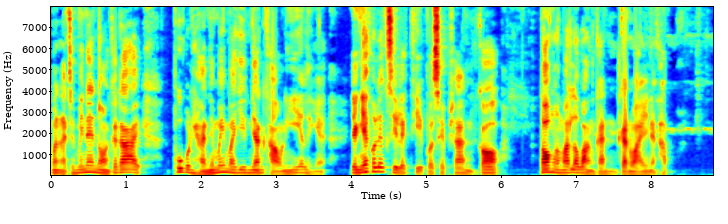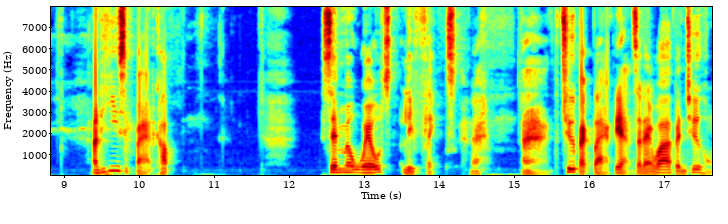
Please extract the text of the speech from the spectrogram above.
มันอาจจะไม่แน่นอนก็ได้ ผู้บริหารยังไม่มายืนยันข่าวนี้อะไรเงี้ยอย่างเงี้ยเขาเรียก selective perception ก็ต้องระมัดระวังกันกันไว้นะครับ อันที่ 28 ครับ Semmelweis reflex นะอ่าชื่อแปลกๆเนี่ยแสดงว่าเป็นชื่อของ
